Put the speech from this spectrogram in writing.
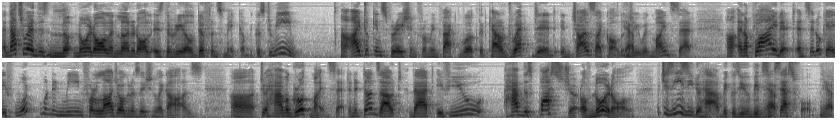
And that's where this know it all and learn it all is the real difference maker. Because to me, uh, I took inspiration from, in fact, work that Carol Dweck did in child psychology Yep. with mindset uh, and applied it and said, okay, if, what would it mean for a large organization like ours uh, to have a growth mindset? And it turns out that if you have this posture of know it all, which is easy to have because you've been successful, Yep.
